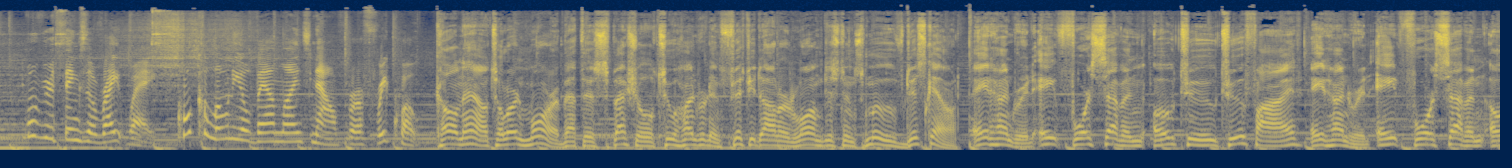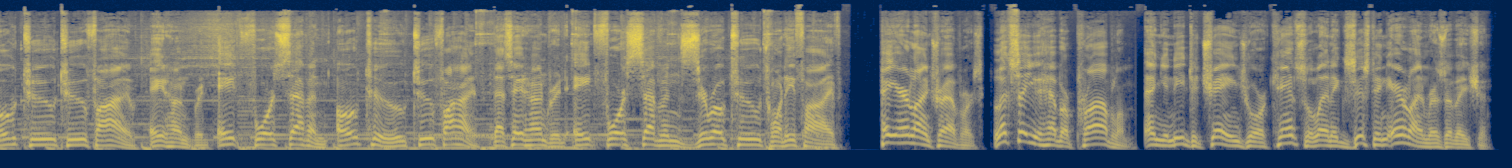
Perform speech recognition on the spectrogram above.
Move your things the right way. Call Colonial Van Lines now for a free quote. Call now to learn more about this special $250 long distance move discount. 800 847 0225. 800 847 0225. 800 847 0225. That's 800 847 0225. Hey, airline travelers, let's say you have a problem and you need to change or cancel an existing airline reservation.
